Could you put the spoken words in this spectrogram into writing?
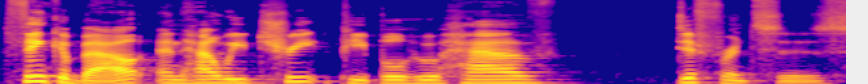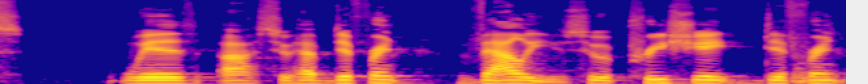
think about and how we treat people who have differences with us, who have different values, who appreciate different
